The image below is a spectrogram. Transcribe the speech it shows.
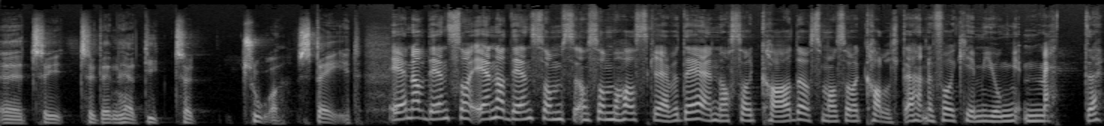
øh, til, til den her diktaturstat. En av den, så, en av den som, som har skrevet det er Nasser Kader, som altså kaldte henne for Kim Jong Jong-Mett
